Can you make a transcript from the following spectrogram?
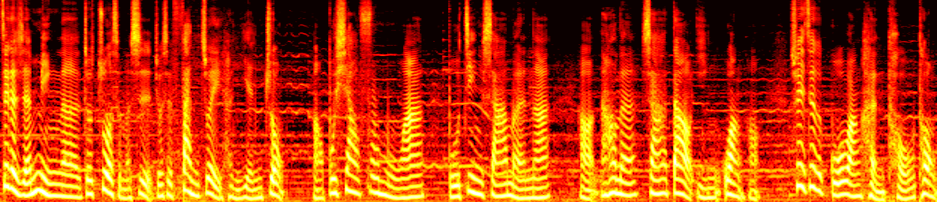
这个人民呢，就做什么事，就是犯罪很严重啊，不孝父母啊，不敬沙门啊。好，然后呢，杀盗淫妄哈，所以这个国王很头痛，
